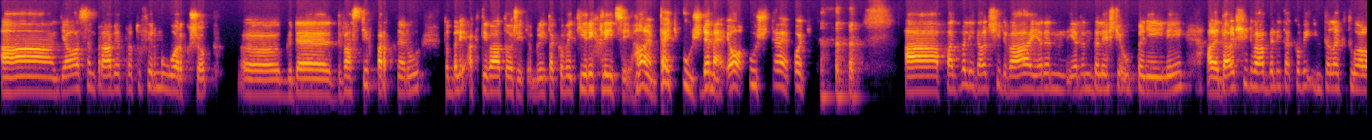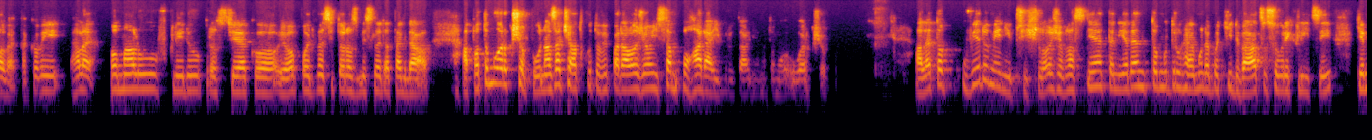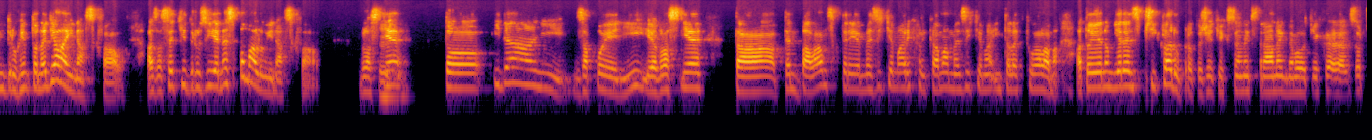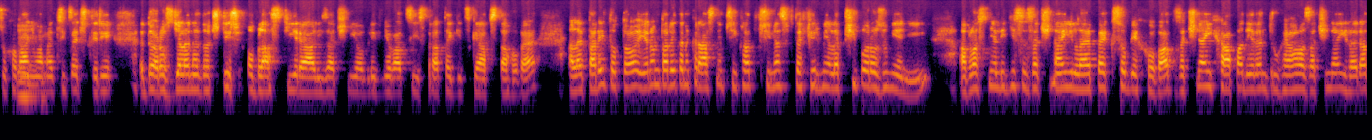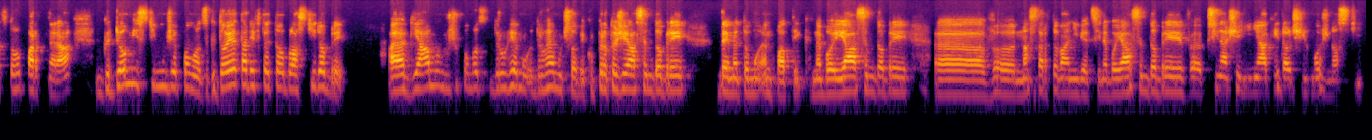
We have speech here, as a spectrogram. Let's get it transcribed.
a dělal jsem právě pro tu firmu workshop, Eh, kde dva z těch partnerů, to byli aktivátoři, to byli takové ti rychlíci. Hanem, teď už jdeme, jo, už jdeme, pojď. A pak byli další dva, jeden, jeden byl ještě úplně jiný, ale další dva byli takový intelektuálové, takový, hele, pomalu, v klidu, prostě jako, jo, pojďme si to rozmyslet a tak dál. A po tom workshopu, na začátku to vypadalo, že oni se tam pohadají brutálně na tom workshopu ale to uvědomění přišlo, že vlastně ten jeden tomu druhému, nebo ti dva, co jsou rychlíci, těm druhým to nedělají na schvál. A zase ti druzí je nespomalují na schvál. Vlastně hmm. To ideální zapojení je vlastně ta, ten balans, který je mezi těma rychlíkama, mezi těma intelektuálama. A to je jenom jeden z příkladů, protože těch silných stránek nebo těch eh, vzorců chování hmm. máme 34 do, rozdělené do čtyř oblastí realizační, ovlivňovací, strategické a vztahové. Ale tady toto, jenom tady ten krásný příklad přines v té firmě lepší porozumění a vlastně lidi se začínají lépe k sobě chovat, začínají chápat jeden druhého a začínají hledat toho partnera, kdo mi s tím může pomoct, kdo je tady v této oblasti dobrý a jak já můžu pomoct druhému, druhému člověku, protože já jsem dobrý, dejme tomu empatik, nebo já jsem dobrý uh, v nastartování věcí, nebo já jsem dobrý v přinášení nějakých dalších možností.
